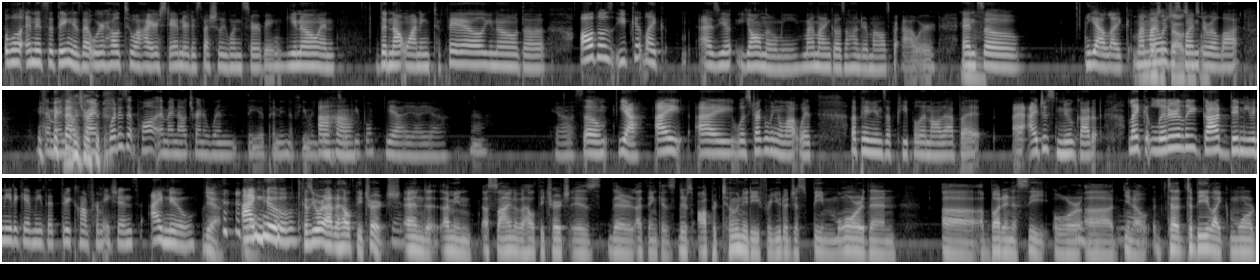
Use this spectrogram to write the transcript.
Well, and it's the thing is that we're held to a higher standard, especially when serving, you know, and the not wanting to fail, you know, the all those you get like as y- y'all know me, my mind goes 100 miles per hour. And Mhm. so yeah, like my Mine mind was just going so- through a lot. Am I now trying? What is it, Paul? Am I now trying to win the opinion of human beings Uh-huh. or people? Yeah, yeah, yeah. Yeah. Yeah. So, yeah, I I was struggling a lot with opinions of people and all that, but I, I just knew God like literally God didn't even need to give me the three confirmations. I knew. yeah. I knew. because you were at a healthy church Yeah. and uh, i mean a sign of a healthy church is there i think is there's opportunity for you to just be more than uh, a butt in a seat or Mhm. uh, you Yeah. know to, to be like more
